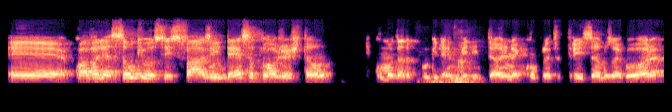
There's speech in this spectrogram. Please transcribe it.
é, qual a avaliação que vocês fazem dessa atual gestão, comandada por Guilherme Belintani, né, que completa três anos agora,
